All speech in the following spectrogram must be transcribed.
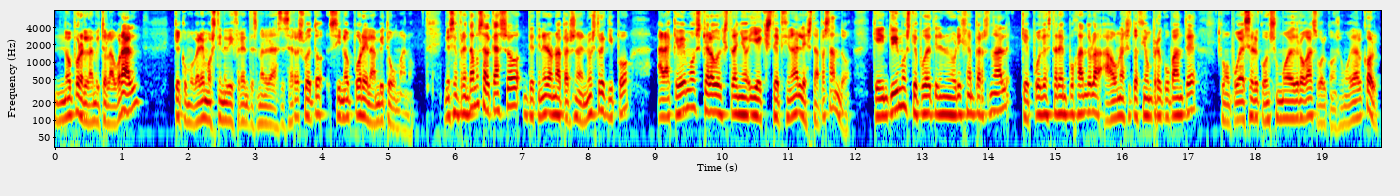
no por el ámbito laboral, que como veremos tiene diferentes maneras de ser resuelto, sino por el ámbito humano. Nos enfrentamos al caso de tener a una persona en nuestro equipo a la que vemos que algo extraño y excepcional le está pasando, que intuimos que puede tener un origen personal que puede estar empujándola a una situación preocupante como puede ser el consumo de drogas o el consumo de alcohol.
